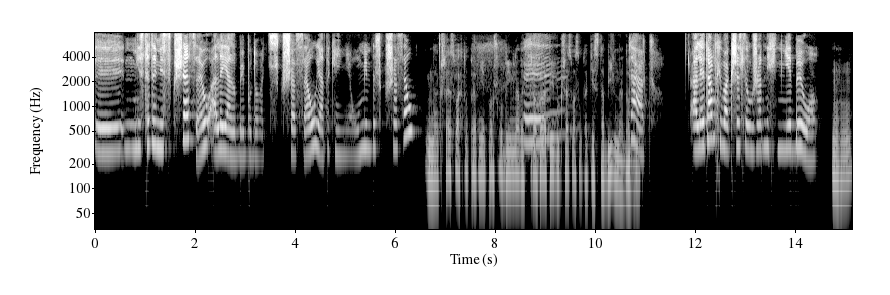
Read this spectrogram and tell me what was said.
Yy, niestety nie z krzeseł, ale ja lubię budować z krzeseł. Ja takiej nie umiem bez krzeseł. Na krzesłach to pewnie poszłoby im nawet trochę lepiej, bo krzesła są takie stabilne, dobre. Tak. Ale tam chyba krzeseł żadnych nie było. Mhm.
